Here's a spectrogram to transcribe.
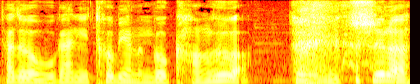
它这个五咖喱特别能够扛饿。就是你吃了，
